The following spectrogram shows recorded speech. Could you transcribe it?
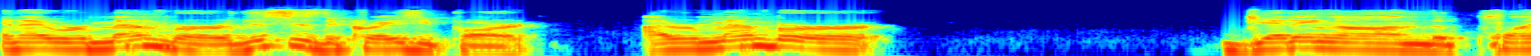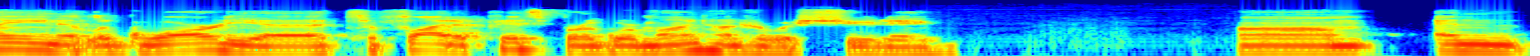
And I remember this is the crazy part. I remember getting on the plane at LaGuardia to fly to Pittsburgh, where Mindhunter was shooting. Um, and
